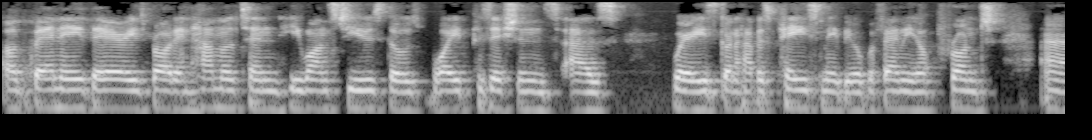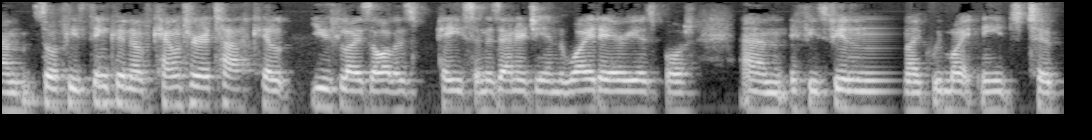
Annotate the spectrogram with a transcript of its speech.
Ogbene there. He's brought in Hamilton. He wants to use those wide positions as where he's going to have his pace, maybe Obafemi up front. Um, so if he's thinking of counter attack, he'll utilise all his pace and his energy in the wide areas. But um, if he's feeling like we might need to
